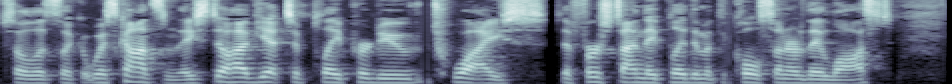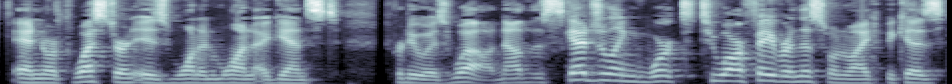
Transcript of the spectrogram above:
So let's look at Wisconsin. They still have yet to play Purdue twice. The first time they played them at the Kohl Center, they lost. And Northwestern is one and one against Purdue as well. Now the scheduling worked to our favor in this one, Mike, because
